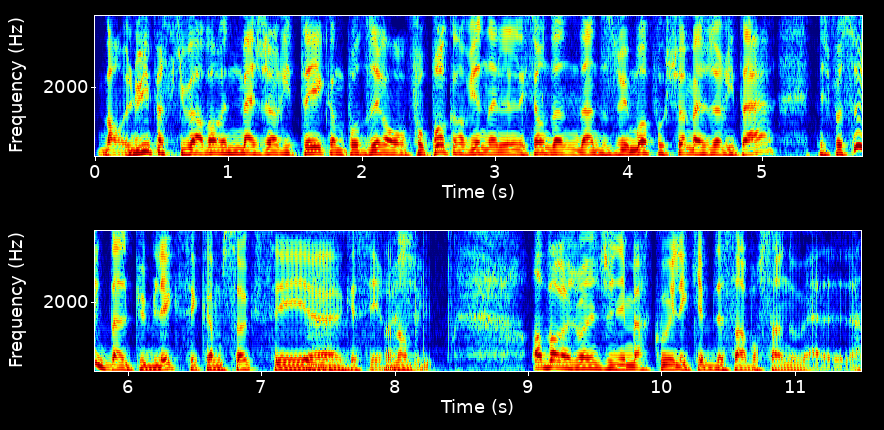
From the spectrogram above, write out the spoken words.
Bon, lui, parce qu'il veut avoir une majorité, comme pour dire, on faut pas qu'on vienne dans l'élection dans, dans 18 mois, faut que je sois majoritaire. Mais je suis pas sûr que dans le public, c'est comme ça que c'est euh, que c'est pas non reçu. plus. On va rejoindre Julie Marco et l'équipe de 100% Nouvelles.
